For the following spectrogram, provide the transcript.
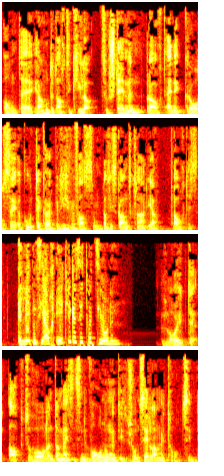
Und äh, ja, 180 Kilo zu stemmen braucht eine große, gute körperliche Verfassung. Das ist ganz klar, ja, braucht es. Erleben Sie auch eklige Situationen? Leute abzuholen, dann meistens in Wohnungen, die schon sehr lange tot sind,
